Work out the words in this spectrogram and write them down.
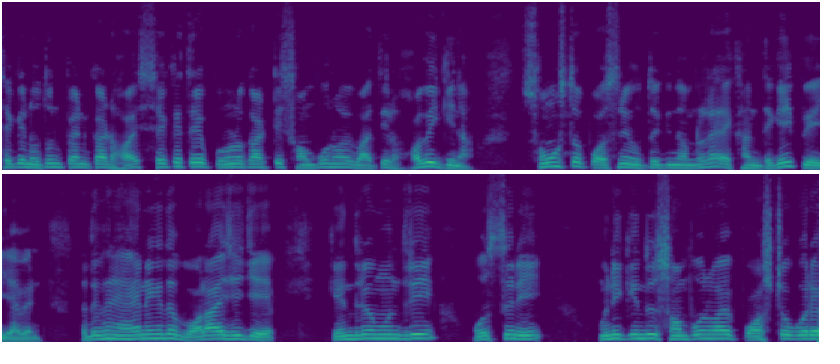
থেকে নতুন প্যান কার্ড হয়, সেক্ষেত্রে পুরনো কার্ডটি সম্পূর্ণভাবে বাতিল হবে কি না সমস্ত প্রশ্নের উত্তর কিন্তু আপনারা এখান থেকেই পেয়ে যাবেন। তো দেখুন, এখানে কিন্তু বলা আছে যে, কেন্দ্রীয় মন্ত্রী অশ্বিনী, উনি কিন্তু সম্পূর্ণভাবে স্পষ্ট করে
